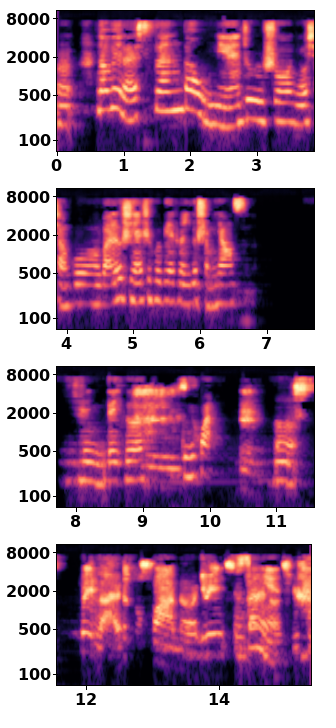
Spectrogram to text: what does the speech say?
嗯，那未来三到五年，就是说，你有想过玩乐实验室会变成一个什么样子？就是你的一个规划。嗯嗯未来的话呢，因为现在呢，三年其实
